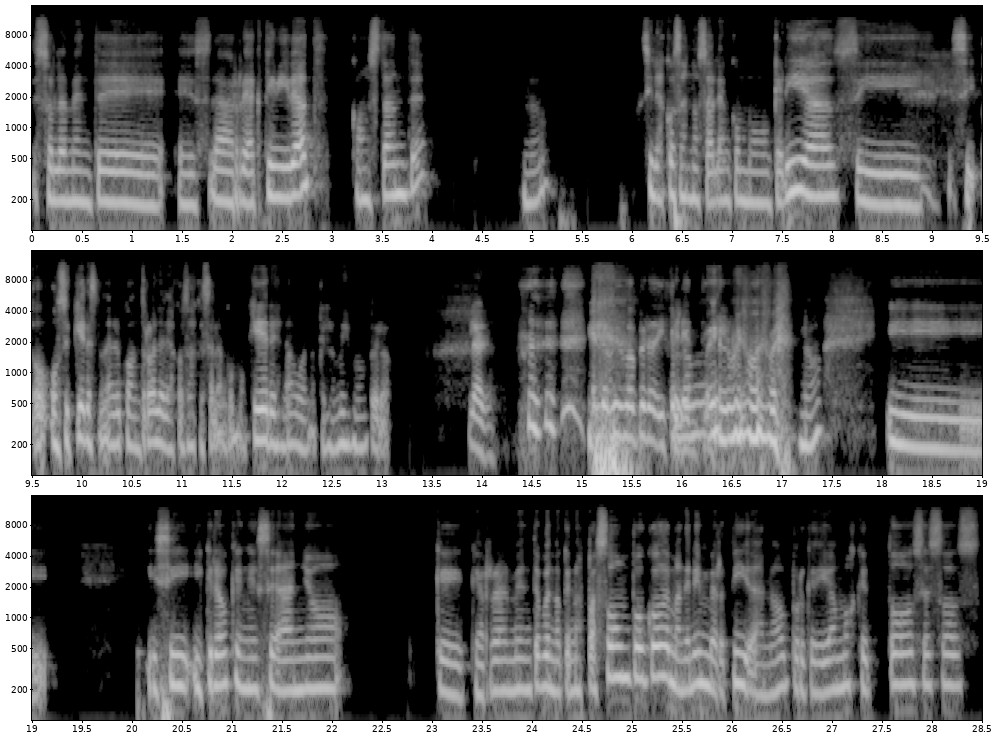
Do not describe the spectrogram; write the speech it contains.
solamente es la reactividad constante, ¿no? Si las cosas no salen como querías, si, si- o, o si quieres tener el control de las cosas que salen como quieres, ¿no? Bueno, que es lo mismo, pero Claro. es lo mismo pero diferente. es lo mismo, ¿no? Y, y sí, y creo que en ese año que, que realmente, bueno, que nos pasó un poco de manera invertida, ¿no? Porque digamos que todos esos,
